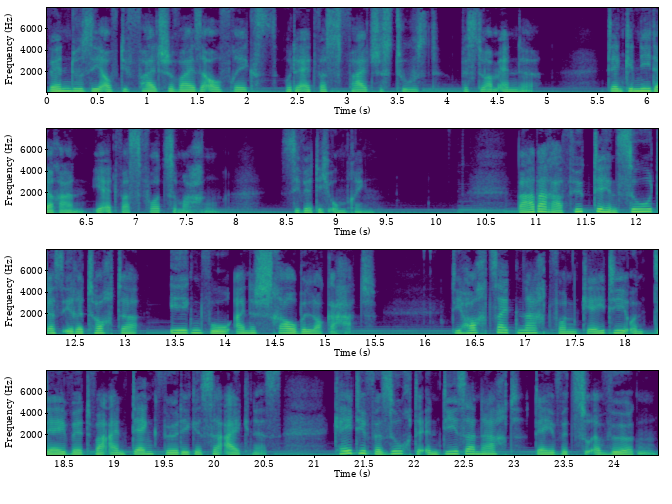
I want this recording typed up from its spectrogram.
Wenn du sie auf die falsche Weise aufregst oder etwas Falsches tust, bist du am Ende. Denke nie daran, ihr etwas vorzumachen. Sie wird dich umbringen. Barbara fügte hinzu, dass ihre Tochter irgendwo eine Schraube locker hat. Die Hochzeitnacht von Katie und David war ein denkwürdiges Ereignis. Katie versuchte in dieser Nacht, David zu erwürgen,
